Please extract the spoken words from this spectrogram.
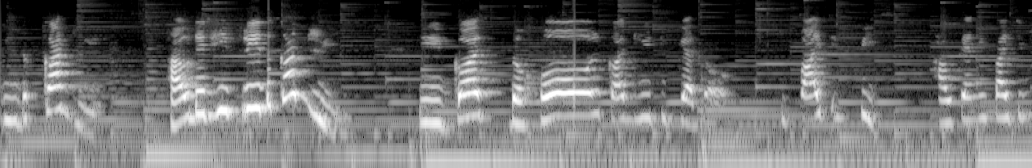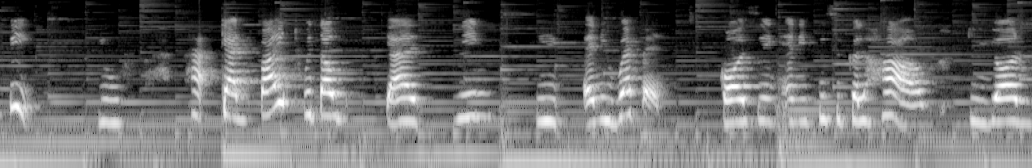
free the country. How did he free the country? He got the whole country together to fight in peace. How can you fight in peace? You ha- can fight without carrying any weapons, causing any physical harm to your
